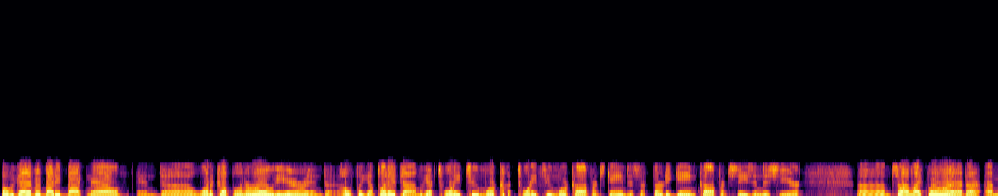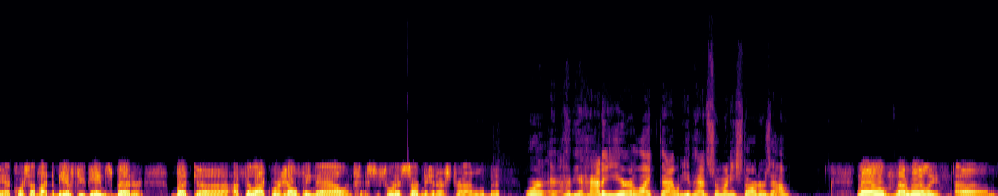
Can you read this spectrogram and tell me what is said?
But we got everybody back now and uh, won a couple in a row here, and uh, hopefully got plenty of time. We got 22 more 22 more conference games. It's a 30 game conference season this year. Um, so I like where we're at. I, I mean, of course, I'd like to be a few games better, but uh, I feel like we're healthy now and sort of starting to hit our stride a little bit. Or uh, have you had a year like that when you've had so many starters out? No, not really. Um,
